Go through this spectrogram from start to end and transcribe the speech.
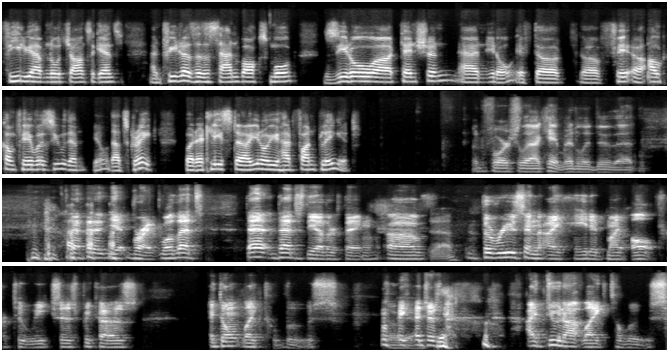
feel you have no chance against, and treat us as a sandbox mode, zero uh, tension, and you know if the uh, fa- uh, outcome favors you, then you know that's great. But at least uh, you know you had fun playing it. Unfortunately, I can't mentally do that. yeah, right. Well, that's that that's the other thing of Yeah. the reason I hated my alt for two weeks is because I don't like to lose. Oh, like yeah. I just Yeah. I do not like to lose.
